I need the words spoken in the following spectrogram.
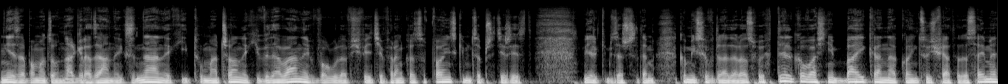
nie za pomocą nagradzanych, znanych i tłumaczonych i wydawanych w ogóle w świecie frankofońskim, co przecież jest wielkim zaszczytem komiksów dla dorosłych, tylko właśnie bajka na końcu świata. Dostajemy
